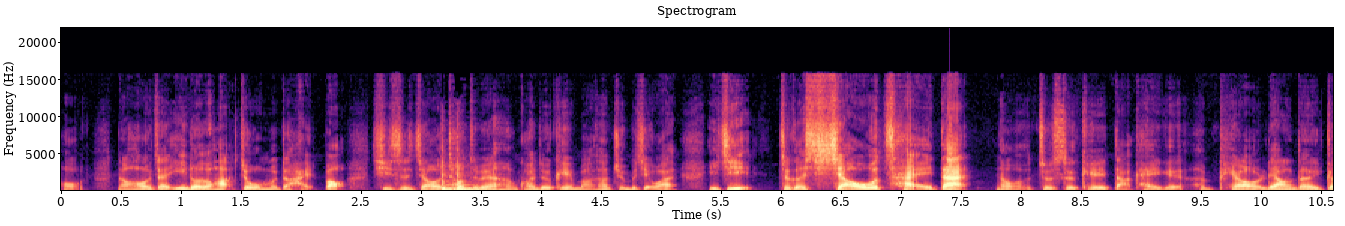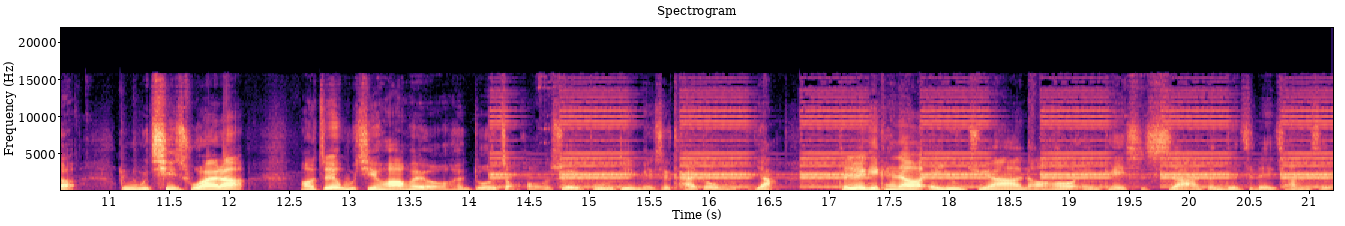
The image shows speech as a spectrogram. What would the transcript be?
哦，然后在一楼的话就我们的海报。其实只要跳这边，很快就可以马上全部解完。以及这个小彩蛋，那哦，就是可以打开一个很漂亮的一个武器出来了。哦，这些武器的话会有很多种哦，所以不一定每次开都不一样。这边可以看到 A U G 啊，然后 N K 十四啊等等之类的枪支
